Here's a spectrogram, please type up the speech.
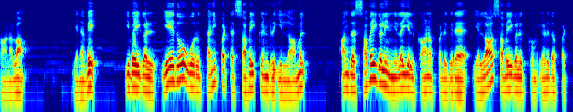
காணலாம். எனவே இவைகள் ஏதோ ஒரு தனிப்பட்ட சபைக்கென்று இல்லாமல் அந்த சபைகளின் நிலையில் காணப்படுகிற எல்லா சபைகளுக்கும் எழுதப்பட்ட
